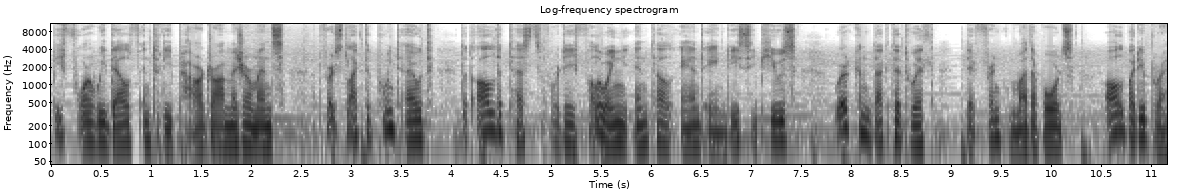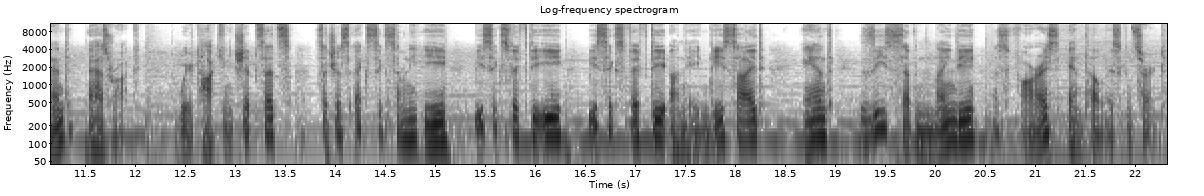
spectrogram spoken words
Before we delve into the power draw measurements, I'd first like to point out that all the tests for the following Intel and AMD CPUs were conducted with different motherboards, all by the brand ASRock. We're talking chipsets such as X670E, B650E, B650 on AMD side, and Z790 as far as Intel is concerned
